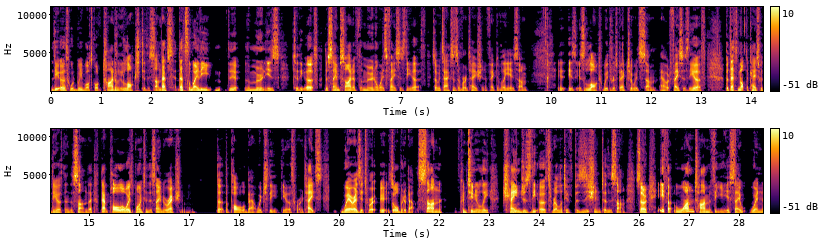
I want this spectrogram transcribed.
the Earth would be what's called tidally locked to the Sun. That's that's the way the the the Moon is to the Earth. The same side of the Moon always faces the Earth. So its axis of rotation effectively is um is is locked with respect to its um how it faces the Earth. But that's not the case with the Earth and the Sun. That that pole always points in the same direction. The, the pole about which the, the Earth rotates, whereas its its orbit about the Sun continually changes the Earth's relative position to the Sun. So if at one time of the year, say when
